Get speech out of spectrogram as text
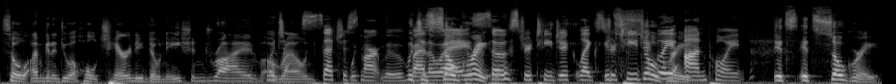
so I'm going to do a whole charity donation drive Which around." is such a which- smart move, which by is the so great. So strategic, like strategically great. on point. It's it's so great.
